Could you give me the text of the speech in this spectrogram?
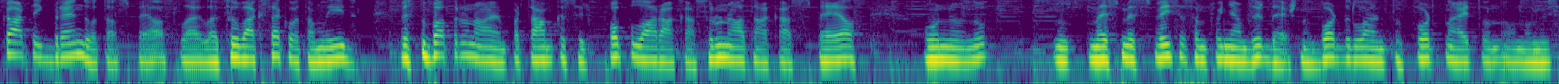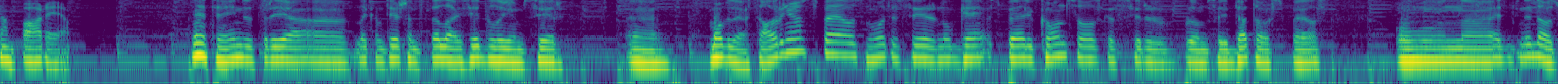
kārtīgi brendot tās spēles, lai, lai cilvēki seko tam līdzi. Mēs nu pat runājam par tām, kas ir populārākās, runātākās spēles. Un, nu, nu, mēs, mēs visi esam par viņām dzirdējuši no Borderlands, no Fortnite un, un, un visām pārējām. Jā, tajā industrijā laikam, tiešām tas lielākais iedalījums ir uh, mobilajās tālruņos spēles, un otrs ir nu, spēļu konsoles, kas ir, protams, arī datorspēles. Un, uh, es biju nedaudz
